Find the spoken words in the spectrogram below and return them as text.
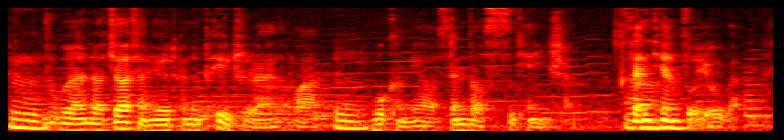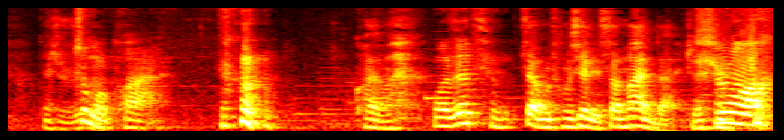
嗯如果按照交响乐团的配置来的话，嗯，我可能要三到四天以上，三天左右吧。但是如这么快？快吗？我觉得挺在我们同学里算慢的，真是吗？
